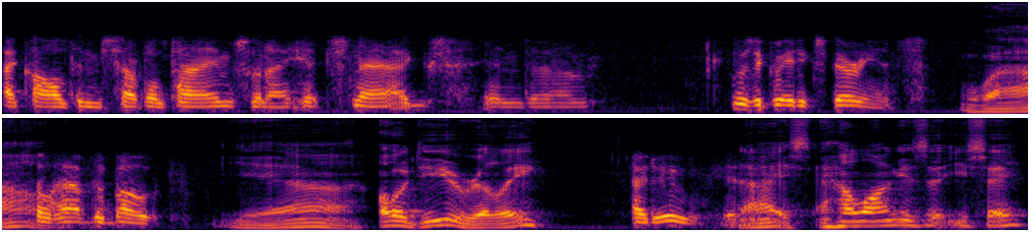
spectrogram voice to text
I called him several times when I hit snags, and um, it was a great experience. Wow. Still have the boat. Yeah. Oh, do you really? I do. Yeah. Nice. How long is it, you say?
